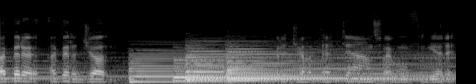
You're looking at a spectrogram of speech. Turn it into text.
I better I better jot better jot that down so I won't forget it.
